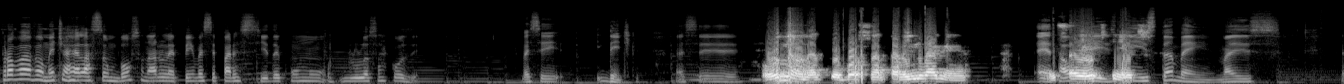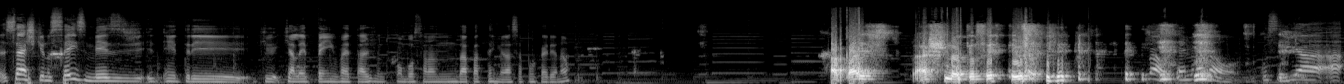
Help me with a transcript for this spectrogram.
provavelmente a relação Bolsonaro-Le Pen vai ser parecida com Lula-Sarkozy. Vai ser idêntica. Vai ser. Ou não, né? Porque o Bolsonaro também não vai ganhar. É, talvez, é tem 500. isso também, mas. Você acha que nos seis meses de- entre que, que a Le Pen vai estar junto com o Bolsonaro não dá pra terminar essa porcaria, não? Rapaz, acho não, tenho certeza. Não, termina não. Conseguir a.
